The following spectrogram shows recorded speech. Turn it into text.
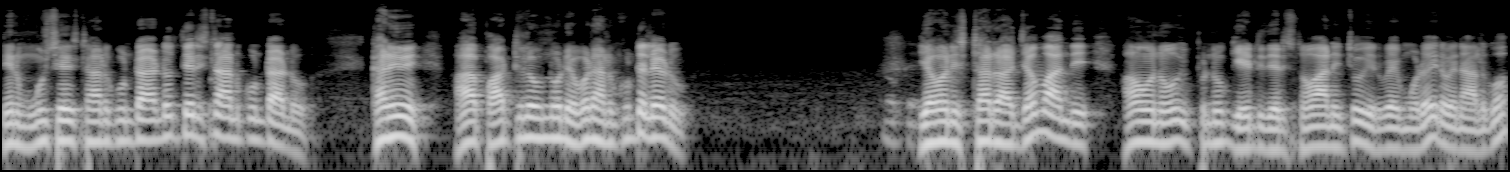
నేను మూసేసిన అనుకుంటాడు తెరిచిన అనుకుంటాడు. కానీ ఆ పార్టీలో ఉన్నోడు ఎవడు అనుకుంటలేడు. ఎవరి ఇష్టారాజ్యం? వాంది అవును ఇప్పుడు నువ్వు గేట్లు తెరిచినావు ఆ నుంచి ఇరవై మూడో ఇరవై నాలుగో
